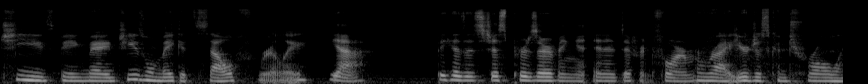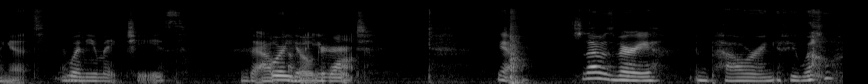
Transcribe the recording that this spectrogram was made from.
cheese being made, cheese will make itself, really. yeah. Because it's just preserving it in a different form. Right, you're just controlling it. And when you make cheese the outcome that you want. Yeah. So that was very empowering, if you will.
